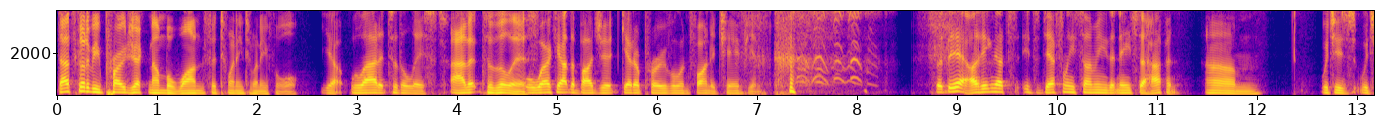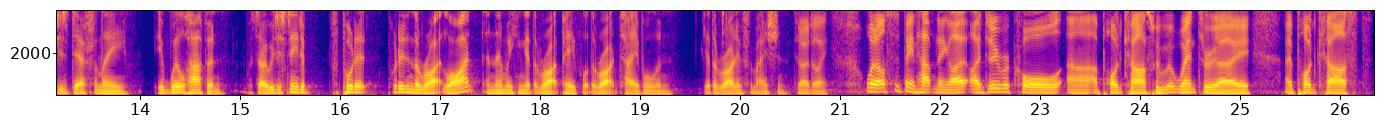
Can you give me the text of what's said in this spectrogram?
That's got to be project number one for 2024. Yeah, we'll add it to the list. Add it to the list. We'll work out the budget, get approval, and find a champion. but yeah, I think that's it's definitely something that needs to happen. Um, which is which is definitely it will happen. So we just need to put it put it in the right light, and then we can get the right people at the right table and get the right information. Totally. What else has been happening? I, I do recall uh, a podcast. We went through a, a podcast.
